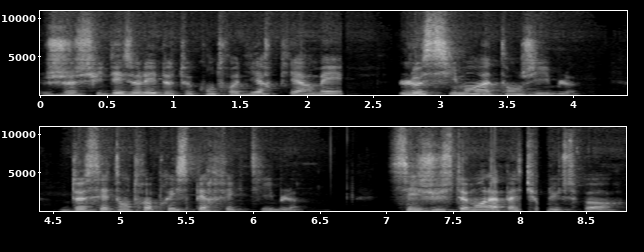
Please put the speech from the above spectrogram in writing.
je suis désolé de te contredire, Pierre, mais le ciment intangible de cette entreprise perfectible, c'est justement la passion du sport.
